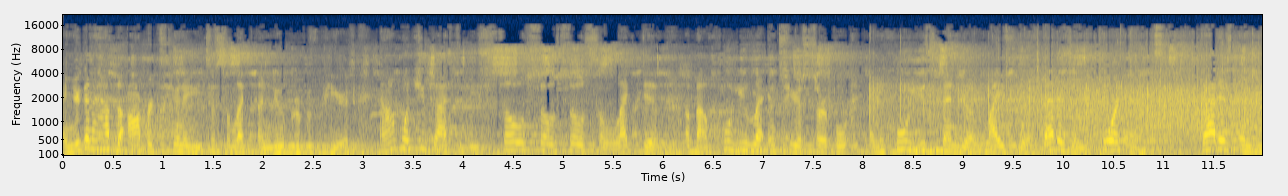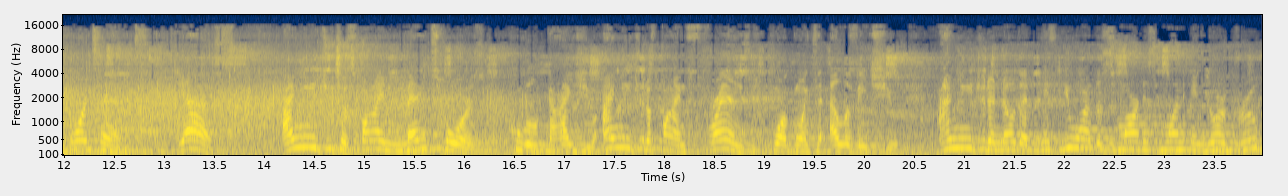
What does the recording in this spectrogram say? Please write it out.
and you're going to have the opportunity to select a new group of peers. And I want you guys to be so, so, so selective about who you let into your circle and who you spend your life with. That is important. That is important. Yes. I need you to find mentors who will guide you. I need you to find friends who are going to elevate you. I need you to know that if you are the smartest one in your group,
